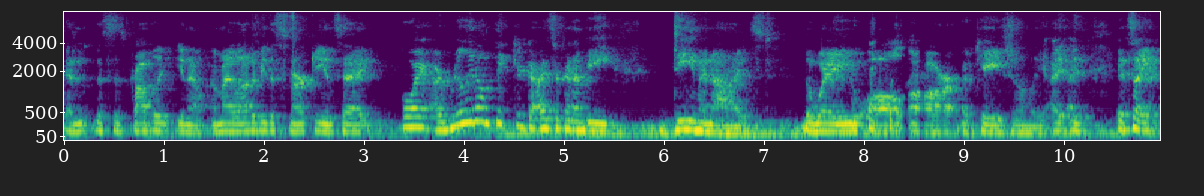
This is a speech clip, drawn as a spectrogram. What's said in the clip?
and this is probably you know, am I allowed to be the snarky and say, boy, I really don't think you guys are going to be demonized the way you all are occasionally. I, I it's like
